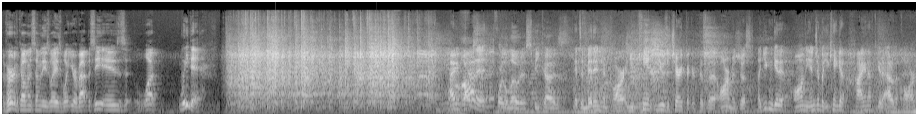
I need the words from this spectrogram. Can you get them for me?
I've heard of coming some of these ways. What you're about to see is what we did. I bought it for the Lotus because it's a mid-engine car and you can't use a cherry picker because the arm is just like you can get it on the engine but you can't get it high enough to get it out of the car.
